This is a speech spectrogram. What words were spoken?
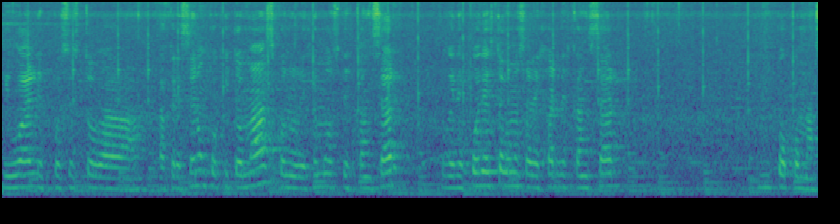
Igual después esto va a crecer un poquito más cuando dejemos descansar, porque después de esto vamos a dejar descansar un poco más.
